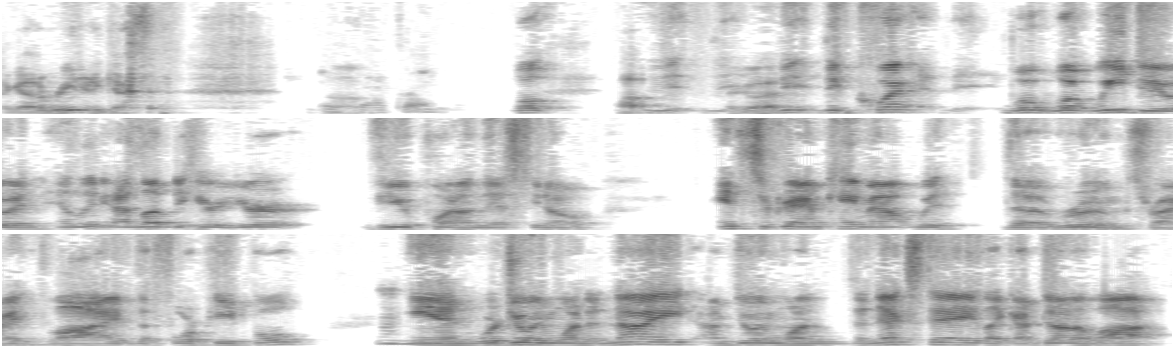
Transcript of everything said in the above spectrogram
I got to read it again. Exactly. well, uh, the, the, the, the what, what we do, and, and I'd love to hear your viewpoint on this. You know, Instagram came out with the rooms, right? Live, the four people Mm-hmm. And we're doing one tonight. I'm doing one the next day. Like I've done a lot.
